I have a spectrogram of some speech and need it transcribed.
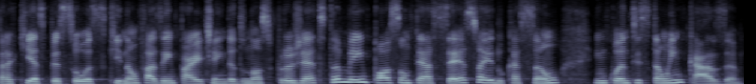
para que as pessoas que não fazem parte ainda do nosso projeto também possam ter acesso à educação enquanto estão em casa.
